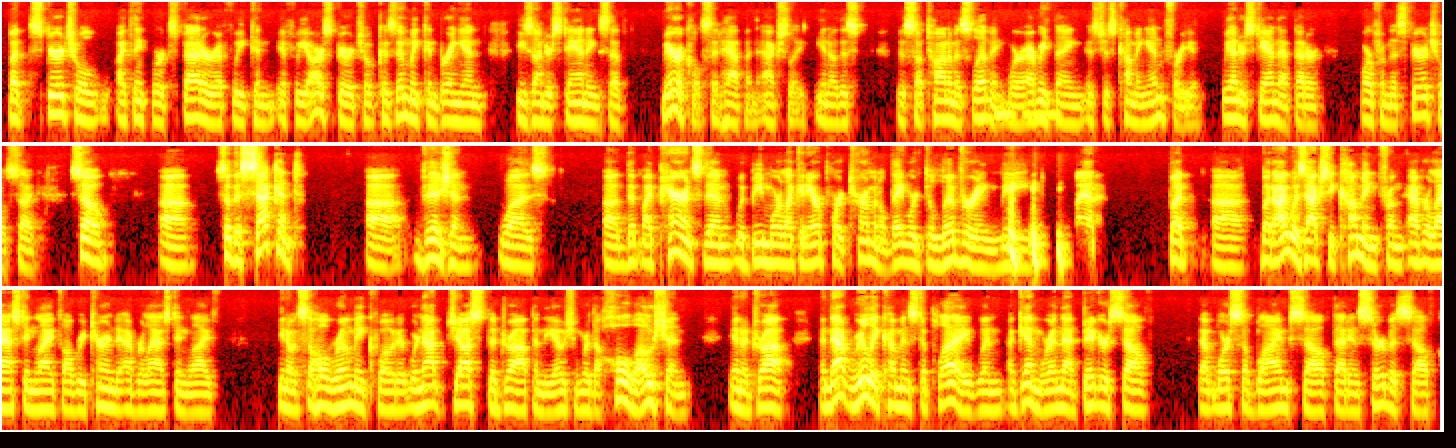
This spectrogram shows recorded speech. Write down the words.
But spiritual, I think, works better if we can if we are spiritual, because then we can bring in these understandings of miracles that happen. Actually, you know, this this autonomous living where everything is just coming in for you. We understand that better, or from the spiritual side. So, uh, so the second uh, vision was uh, that my parents then would be more like an airport terminal. They were delivering me to the planet. But uh, but I was actually coming from everlasting life. I'll return to everlasting life. You know, it's the whole Rumi quoted. We're not just the drop in the ocean. We're the whole ocean in a drop. And that really comes into play when again we're in that bigger self, that more sublime self, that in service self,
